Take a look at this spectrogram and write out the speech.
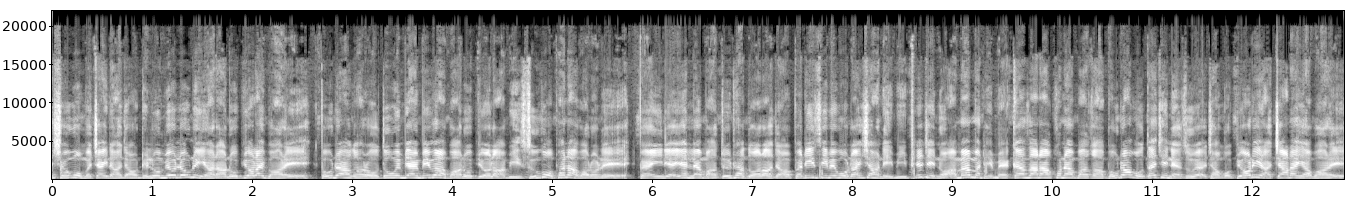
အရှုံးကိုမကြိုက်တာကြောင့်ဒီလိုမျိုးလုပ်နေရတာလို့ပြောလိုက်ပါတယ်ဗုဒ္ဓကတော့သူဝင်ပြိုင်ပေးမှပါလို့ပြောလာပြီးဇူကိုဖက်လာပါတော့တယ်ဘန်အီတဲ့ရဲ့လက်မှာသွေးထွက်သွားတာကြောင့်ပတီစီပေးဖို့လိုက်ရှာနေပြီးဖြစ်ချင်တော့အမတ်မထင်ပဲကန်စာတာခုနှစ်ပါးကဗုဒ္ဓကိုတက်ချင်တယ်ဆိုတဲ့အကြောင်းကိုပြောနေတာကြားလိုက်ရပါတယ်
